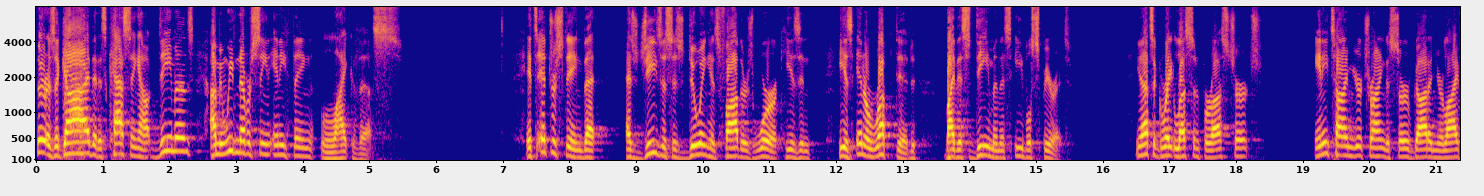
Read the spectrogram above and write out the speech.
There is a guy that is casting out demons. I mean, we've never seen anything like this. It's interesting that as Jesus is doing his Father's work, he is, in, he is interrupted by this demon, this evil spirit. You know, that's a great lesson for us, church. Anytime you're trying to serve God in your life,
